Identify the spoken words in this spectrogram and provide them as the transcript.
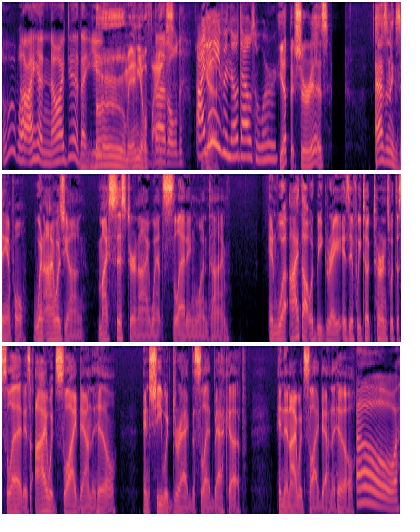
Oh, well, I had no idea that you Boom, in your face. buttled. I Yeah. didn't even know that was a word. Yep, it sure is. As an example, when I was young, my sister and I went sledding one time. And what I thought would be great is if we took turns with the sled, is I would slide down the hill and she would drag the sled back up. And then I would slide down the hill. Oh,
